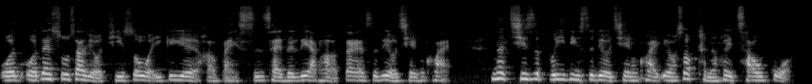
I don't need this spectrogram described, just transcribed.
我我在书上有提说，我一个月哈买食材的量哈大概是六千块。那其实不一定是六千块，有时候可能会超过。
